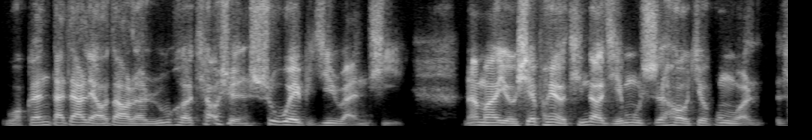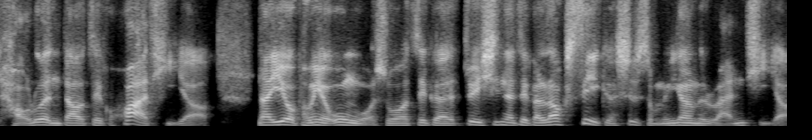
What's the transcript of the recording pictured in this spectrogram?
我跟大家聊到了如何挑选数位笔记软体。那么有些朋友听到节目之后，就跟我讨论到这个话题啊。那也有朋友问我说，这个最新的这个 Logseek 是什么样的软体啊？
